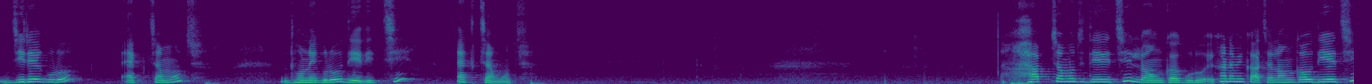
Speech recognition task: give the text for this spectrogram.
জিরে গুঁড়ো, এক চামচ। ধনে গুঁড়ো দিয়ে দিচ্ছি, এক চামচ। হাফ চামচ দিয়ে দিচ্ছি লঙ্কা গুঁড়ো। এখানে আমি কাঁচা লঙ্কাও দিয়েছি,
